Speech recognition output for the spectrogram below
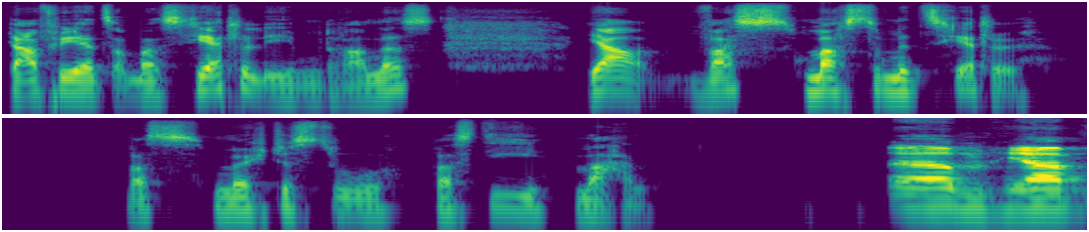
dafür jetzt aber Seattle eben dran ist. Ja, was machst du mit Seattle? Was möchtest du, was die machen? Ähm, ja,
